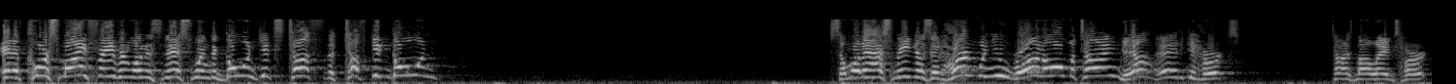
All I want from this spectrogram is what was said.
And of course, my favorite one is this when the going gets tough, the tough get going. Someone asked me, Does it hurt when you run all the time? Yeah, it hurts. Sometimes my legs hurt.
